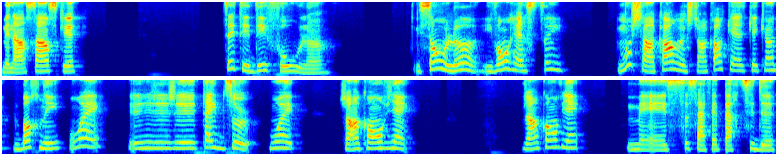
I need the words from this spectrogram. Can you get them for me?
mais dans le sens que, tu sais, tes défauts, là, ils sont là, ils vont rester. Moi, je suis encore, encore quelqu'un borné. Ouais, j'ai tête dure. Ouais, j'en conviens. J'en conviens. Mais ça, ça fait partie de.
